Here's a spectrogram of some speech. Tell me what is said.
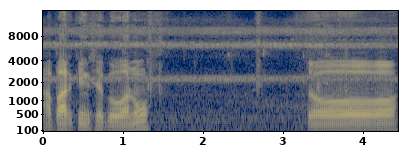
આ પાર્કિંગ છે ગોવાનું. તો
